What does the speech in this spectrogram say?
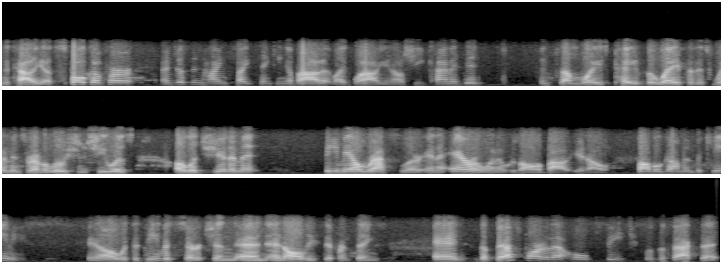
Natalya spoke of her, and just in hindsight thinking about it, like, wow, you know, she kind of did, in some ways, pave the way for this women's revolution. She was a legitimate female wrestler in an era when it was all about, you know, bubblegum and bikinis, you know, with the Diva Search and, and, and all these different things. And the best part of that whole speech was the fact that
